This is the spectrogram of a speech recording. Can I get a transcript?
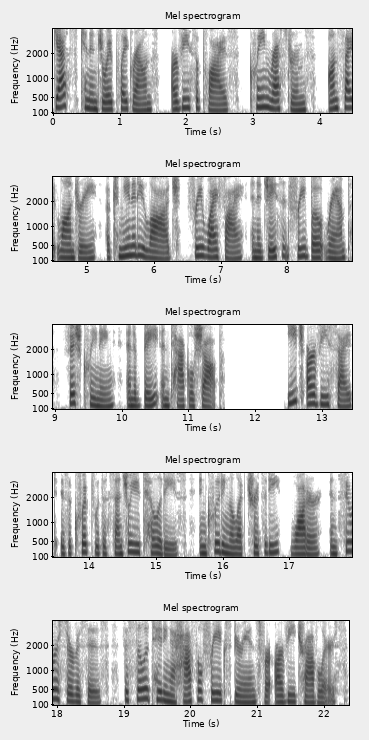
Guests can enjoy playgrounds, RV supplies, clean restrooms, on-site laundry, a community lodge, free Wi-Fi, an adjacent free boat ramp, fish cleaning, and a bait and tackle shop. Each RV site is equipped with essential utilities, including electricity, water, and sewer services, facilitating a hassle-free experience for RV travelers.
